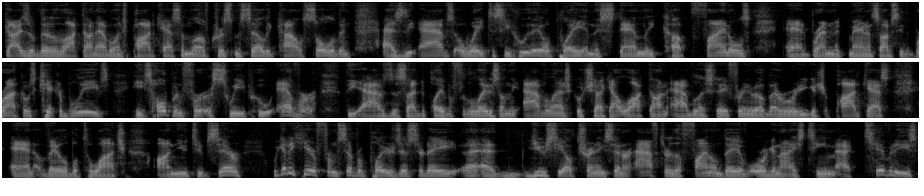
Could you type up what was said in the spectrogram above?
guys over there, the Locked On Avalanche podcast, some love. Chris Maselli, Kyle Sullivan, as the Avs await to see who they will play in the Stanley Cup Finals. And Brandon McManus, obviously the Broncos kicker, believes he's hoping for a sweep, whoever the Avs decide to play. But for the latest on the Avalanche, go check out Locked On Avalanche today, free available everywhere you get your podcast and available to watch on YouTube. Sayre, we got to hear from several players yesterday uh, at UC Health Training Center after the final day of organized team activities.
